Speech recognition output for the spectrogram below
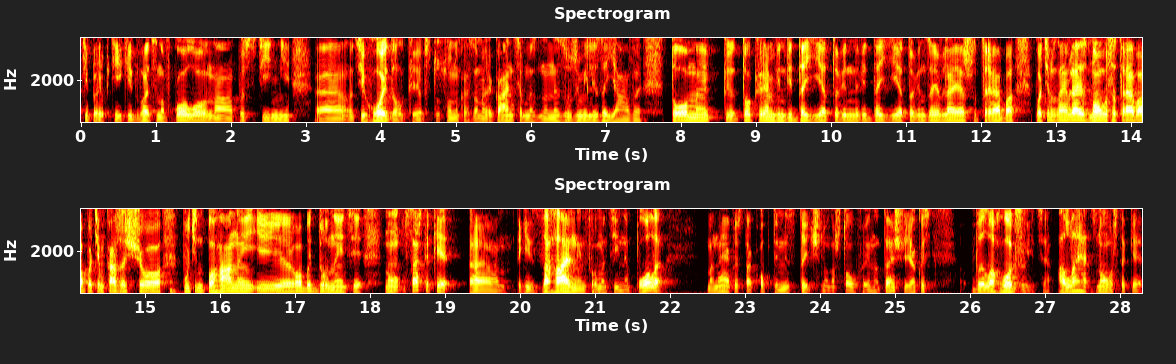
ті перипетії, які відбуваються навколо, на постійні е, оці гойдалки в стосунках з американцями, незрозумілі заяви. То ми то Крим він віддає, то він не віддає, то він заявляє, що треба. Потім заявляє знову, що треба, а потім каже, що Путін поганий і робить дурниці. Ну, все ж таки, е, таке загальне інформаційне поле мене якось так оптимістично наштовхує на те, що якось вилагоджується. Але знову ж таки,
